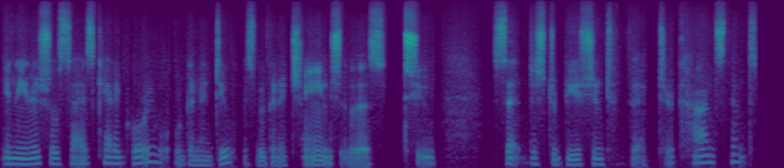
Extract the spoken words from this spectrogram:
In the initial size category, what we're going to do is we're going to change this to set distribution to vector constant,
